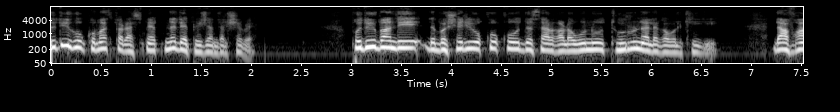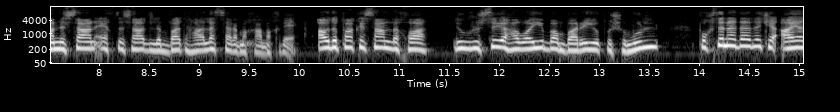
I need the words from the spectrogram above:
د دوی حکومت په رسمیت نه دی پیژندل شوی په دوی باندې د بشري حقوقو د سرغړونو تورونه لګول کیږي د افغانستان اقتصاد له بد حالت سره مخامخ دی او د پاکستان لخوا د وروستیو هوایي بمباریو په شمول پوښتنه ده چې آیا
